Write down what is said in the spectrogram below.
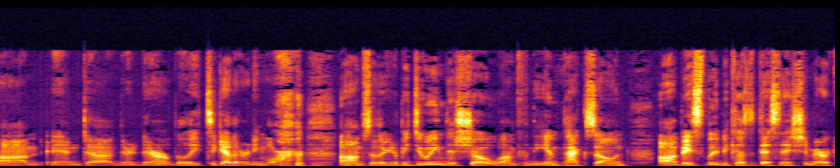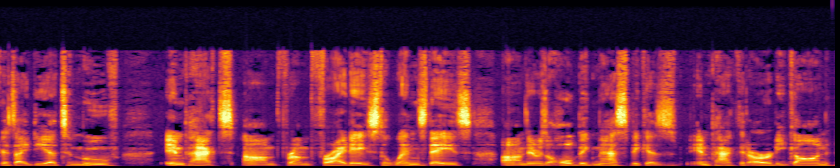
um, and uh, they're, they aren't really together anymore. um, so, they're going to be doing this show um, from the Impact Zone, uh, basically because of Destination America's idea to move Impact um, from Fridays to Wednesdays. Um, there was a whole big mess because Impact had already gone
